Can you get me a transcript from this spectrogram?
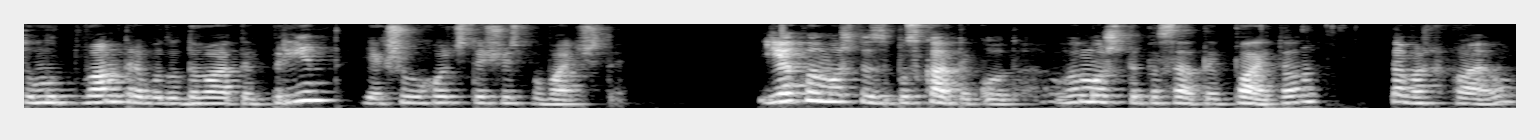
тому вам треба додавати print, якщо ви хочете щось побачити. Як ви можете запускати код? Ви можете писати Python та ваш файл.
